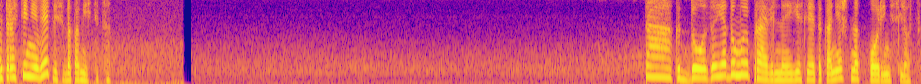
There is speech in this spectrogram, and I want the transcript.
Это растение вряд ли сюда поместится. Так, доза, я думаю, правильная, если это, конечно, корень слез.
